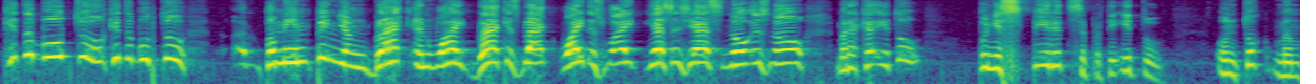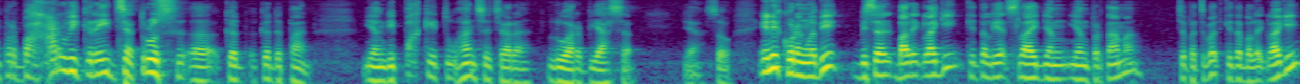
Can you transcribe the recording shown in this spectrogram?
Kita butuh, kita butuh uh, pemimpin yang black and white. Black is black, white is white, yes is yes, no is no. Mereka itu punya spirit seperti itu untuk memperbaharui gereja terus uh, ke, ke depan yang dipakai Tuhan secara luar biasa. Ya, so ini kurang lebih bisa balik lagi kita lihat slide yang yang pertama. Cepat-cepat kita balik lagi.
